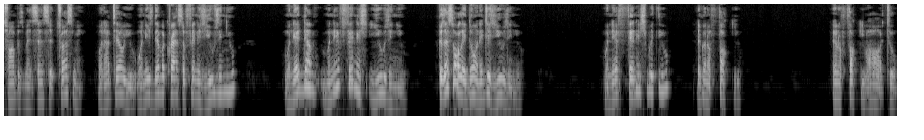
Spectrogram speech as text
Trump has been censored. Trust me, when I tell you, when these Democrats are finished using you, when they're done, when they're finished using you, because that's all they're doing. They're just using you. When they're finished with you, they're to fuck you. They're to fuck you hard too.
